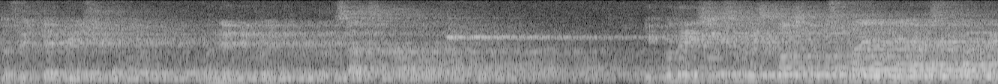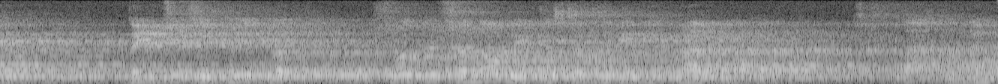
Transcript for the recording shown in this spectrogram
до життя вічного, вони ведуть до Царства Божого. І коли Ісус Христос починає вияснювати, даючи цей приклад, що ви вшановуєте старозавітних праведників, так, вони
